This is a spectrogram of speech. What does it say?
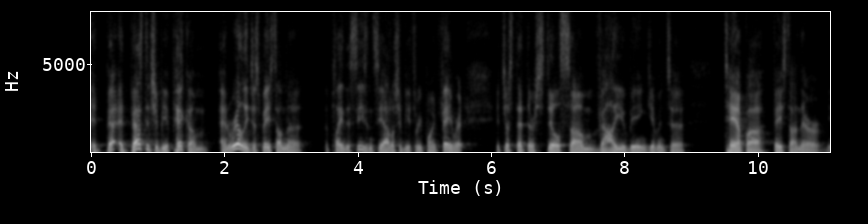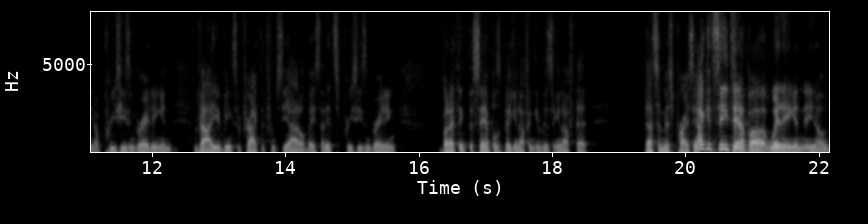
at, be- at best it should be a pick 'em, and really just based on the the play the season, Seattle should be a three point favorite. It's just that there's still some value being given to Tampa based on their you know preseason grading and value being subtracted from Seattle based on its preseason grading. But I think the sample is big enough and convincing enough that that's a mispricing. I could see Tampa winning and you know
